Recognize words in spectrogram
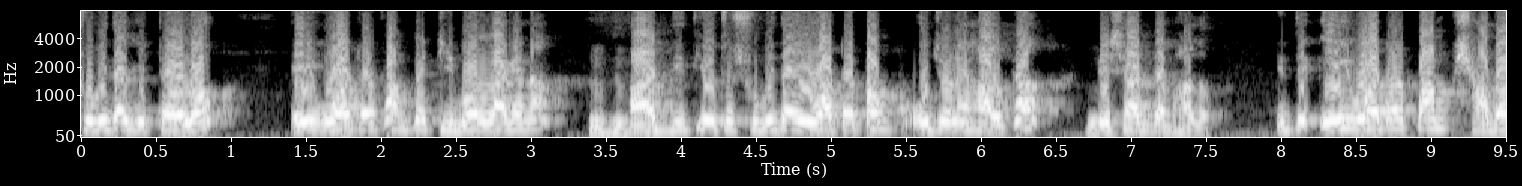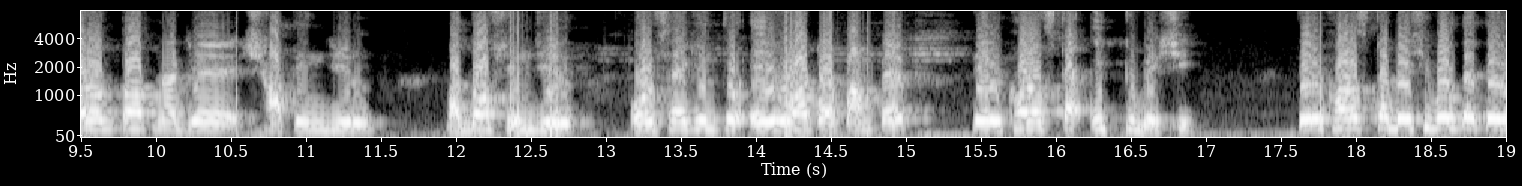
সুবিধা যেটা হলো এই ওয়াটার পাম্পে টিবল লাগে না। আর দ্বিতীয়ত সুবিধা এই ওয়াটার পাম্প ওজনে হালকা প্রেসার দেয় ভালো। কিন্তু এই ওয়াটার পাম্প সাধারণত আপনার যে সাত ইঞ্জিল বা দশ ইঞ্জিল ওর কিন্তু এই ওয়াটার পাম্পের তেল খরচটা একটু বেশি। তেল খরচটা বেশি বলতে তেল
